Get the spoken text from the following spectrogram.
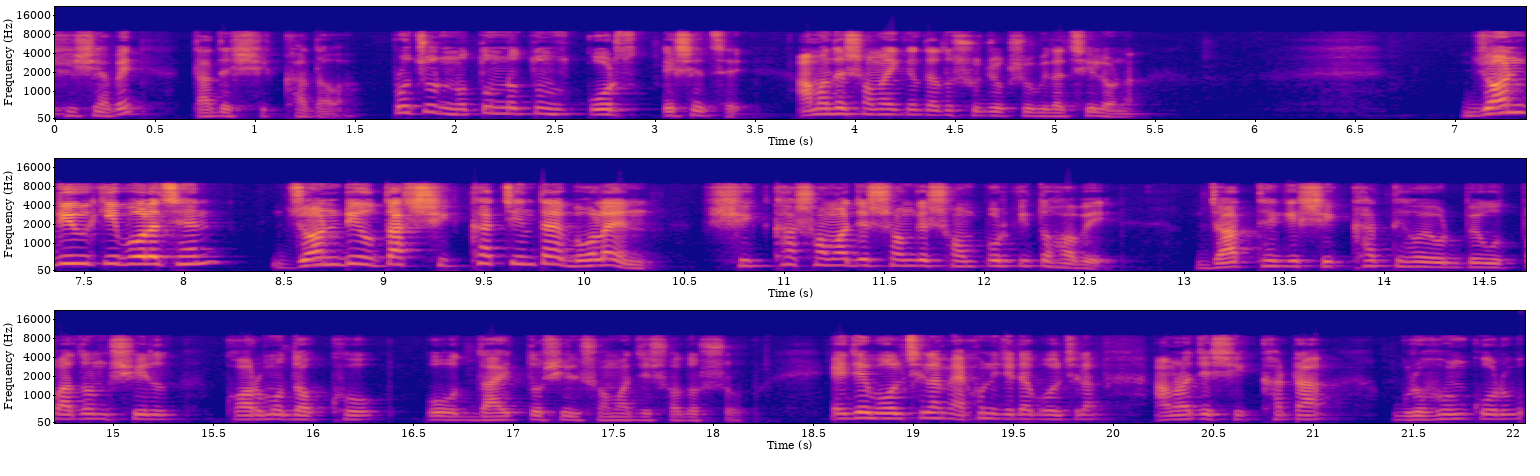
হিসাবে তাদের শিক্ষা দেওয়া। প্রচুর নতুন নতুন কোর্স এসেছে। আমাদের সময় কিন্তু এত সুযোগ সুবিধা ছিল না। জন ডিউ কি বলেছেন? জন ডিউ তার শিক্ষা চিন্তায় বলেন, শিক্ষা সমাজের সঙ্গে সম্পর্কিত হবে। যার থেকে শিক্ষার্থী হয়ে উঠবে উৎপাদনশীল, কর্মদক্ষ ও দায়িত্বশীল সমাজের সদস্য। এই যে বলছিলাম, এখনই যেটা বলছিলাম, আমরা যে শিক্ষাটা গ্রহণ করব,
